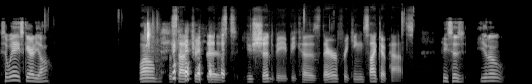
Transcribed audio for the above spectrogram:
He said, "We ain't scared of y'all." Well, the sad truth is, you should be because they're freaking psychopaths. He says, "You know,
